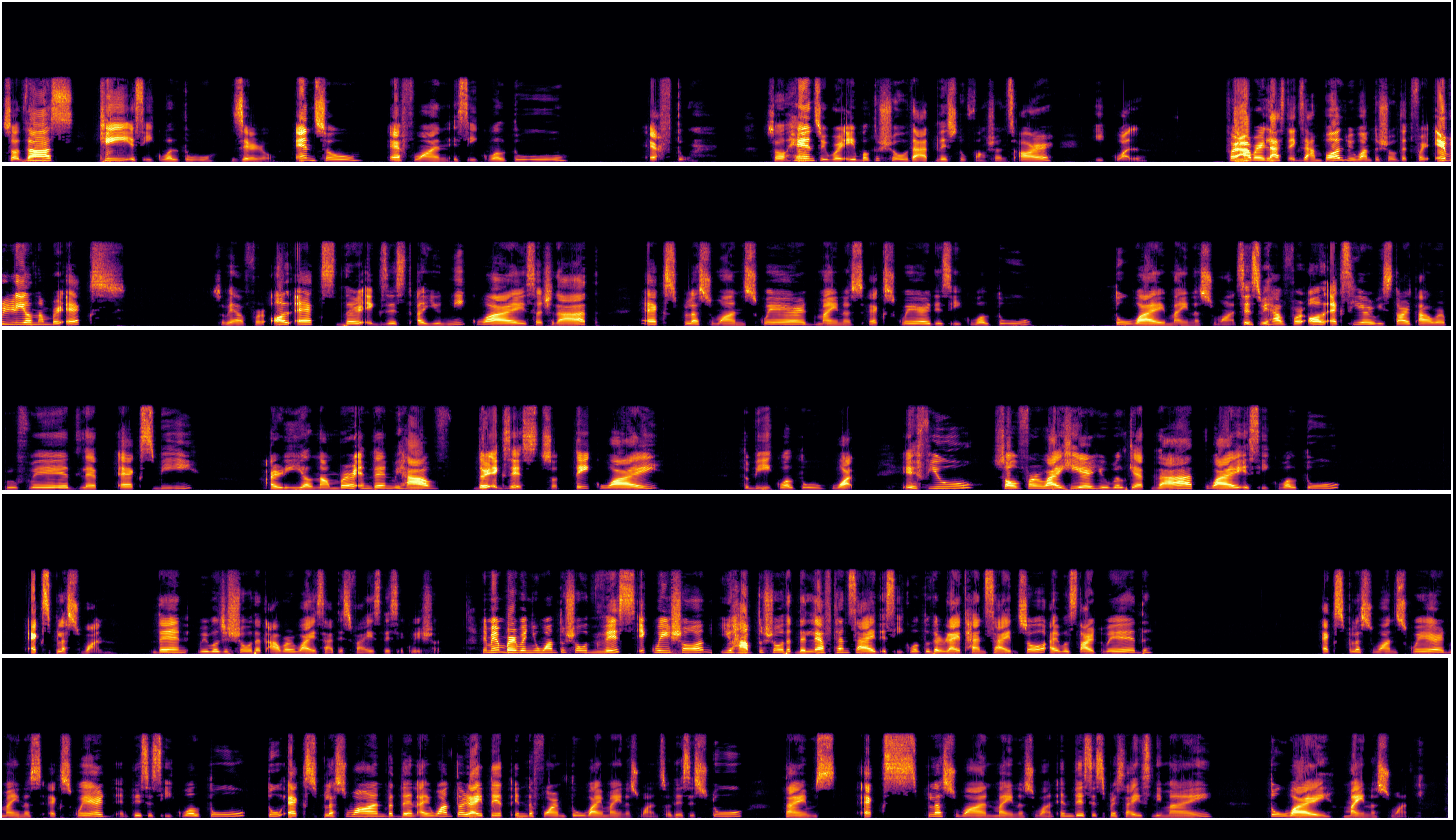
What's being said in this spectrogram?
So thus, k is equal to 0. And so, f1 is equal to f2. So hence, we were able to show that these two functions are equal. For our last example, we want to show that for every real number x, so we have for all x, there exists a unique y such that x plus 1 squared minus x squared is equal to 2y minus 1. Since we have for all x here, we start our proof with let x be a real number and then we have there exists. So take y to be equal to what? If you solve for y here, you will get that y is equal to x plus 1. Then we will just show that our y satisfies this equation. Remember, when you want to show this equation, you have to show that the left-hand side is equal to the right-hand side. So, I will start with x plus 1 squared minus x squared. This is equal to 2x plus 1. But then I want to write it in the form 2y minus 1. So this is 2 times x plus 1 minus 1. And this is precisely my 2y minus 1.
